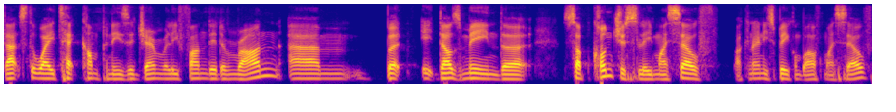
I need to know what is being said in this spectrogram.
that's the way tech companies are generally funded and run um, but it does mean that subconsciously myself i can only speak on behalf of myself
